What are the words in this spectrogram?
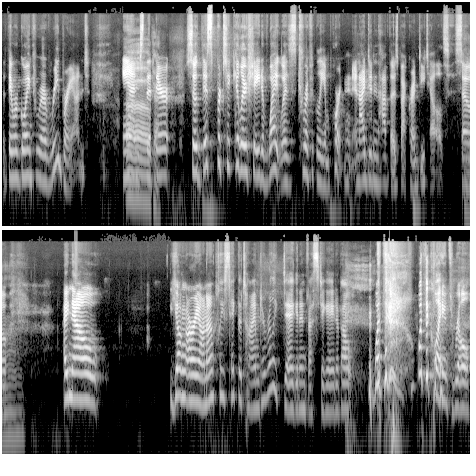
that they were going through a rebrand and uh, that they're so this particular shade of white was terrifically important and i didn't have those background details so uh. i now young arianna please take the time to really dig and investigate about what the what the client's real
